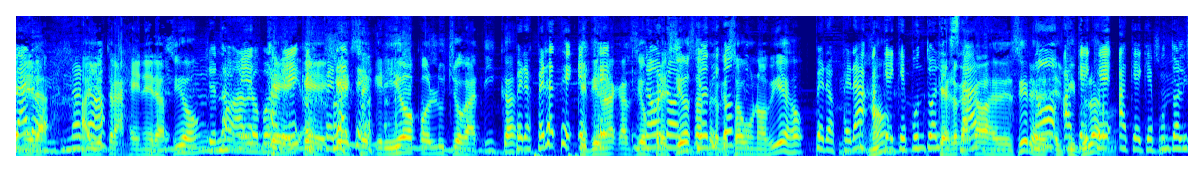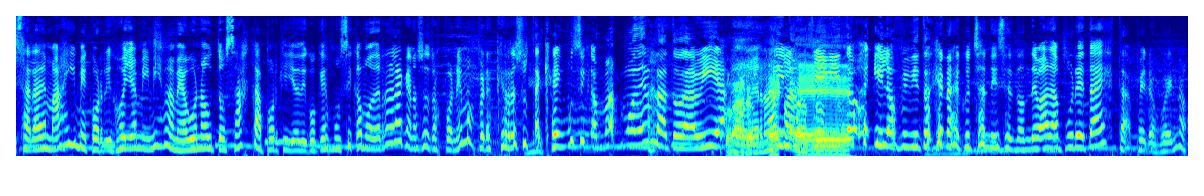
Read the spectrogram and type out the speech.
claro, genera- no, hay no. otra generación Yo no También, hablo por que, que- que se crió con Lucho Gatica, Pero espérate, que es tiene que- una canción preciosa, pero digo- que son unos viejos. Pero espera, ¿no? aquí hay que puntualizar. Que es lo que acabas de decir, el- no, el aquí hay titular. que, aquí hay que puntualizar además y me corrijo yo a mí misma, me hago una autosasca porque yo digo que es música moderna la que nosotros ponemos, pero es que resulta que hay música más moderna todavía. Claro, y, los eh, pibitos, y los pibitos que nos escuchan dicen, ¿dónde va la pureta esta? Pero bueno.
